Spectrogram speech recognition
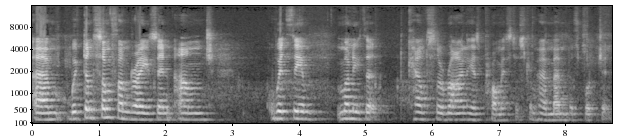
Um, we've done some fundraising and with the money that Councillor Riley has promised us from her members' budget,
